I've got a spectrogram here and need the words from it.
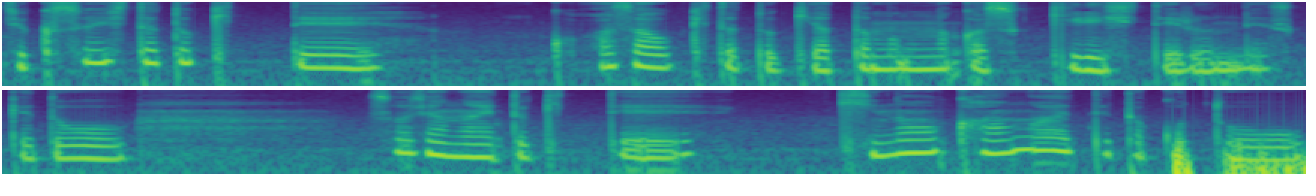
熟睡した時って朝起きた時頭の中すっきりしてるんですけどそうじゃない時って昨日考えてたことを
